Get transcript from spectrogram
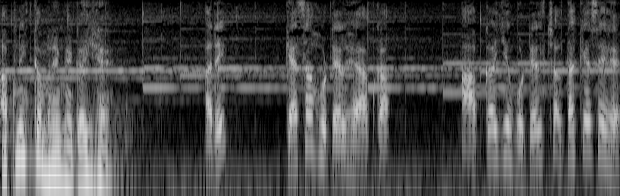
अपने कमरे में गई है। अरे कैसा होटल है आपका? आपका ये होटल चलता कैसे है?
